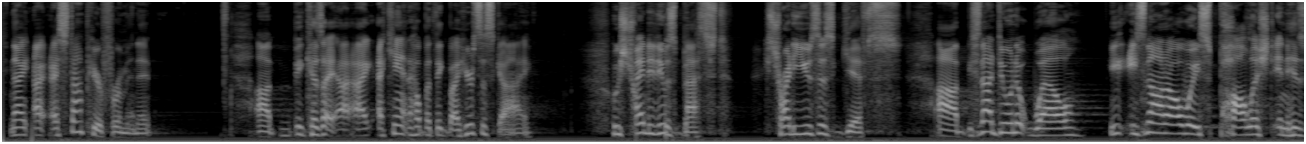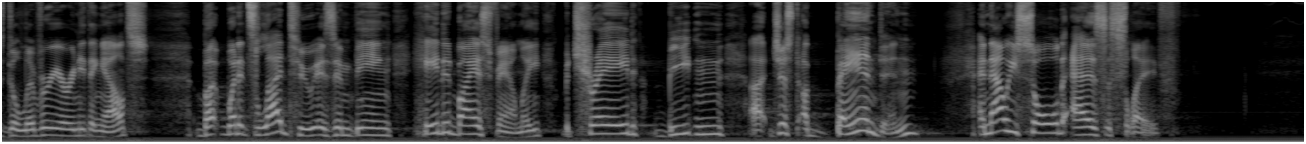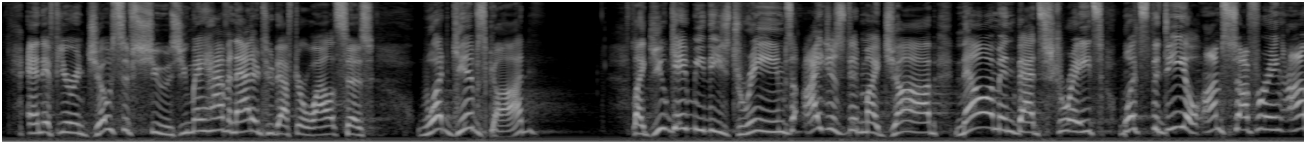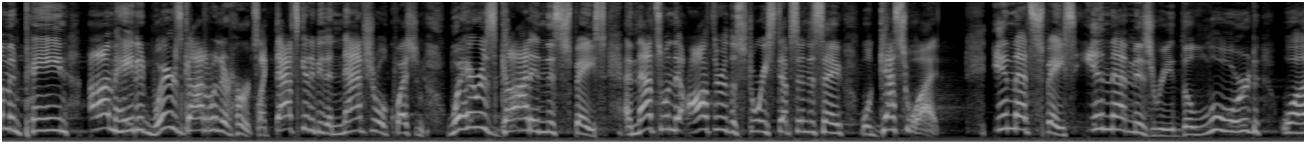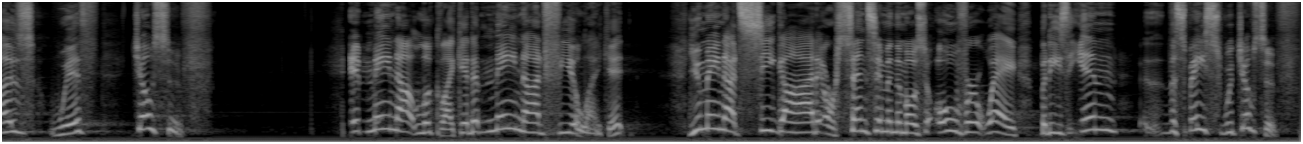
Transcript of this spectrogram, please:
Now, I, I stop here for a minute uh, because I, I, I can't help but think about here's this guy who's trying to do his best, he's trying to use his gifts. Uh, he's not doing it well, he, he's not always polished in his delivery or anything else. But what it's led to is him being hated by his family, betrayed, beaten, uh, just abandoned, and now he's sold as a slave. And if you're in Joseph's shoes, you may have an attitude after a while that says, What gives, God? Like, you gave me these dreams. I just did my job. Now I'm in bad straits. What's the deal? I'm suffering. I'm in pain. I'm hated. Where's God when it hurts? Like, that's going to be the natural question. Where is God in this space? And that's when the author of the story steps in to say, well, guess what? In that space, in that misery, the Lord was with Joseph. It may not look like it, it may not feel like it. You may not see God or sense Him in the most overt way, but He's in the space with Joseph.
